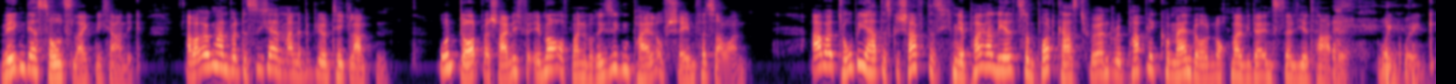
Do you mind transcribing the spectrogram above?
wegen der Souls-like-Mechanik. Aber irgendwann wird es sicher in meiner Bibliothek landen und dort wahrscheinlich für immer auf meinem riesigen Pile of Shame versauern. Aber Tobi hat es geschafft, dass ich mir parallel zum Podcast hören Republic Commando nochmal wieder installiert habe. wink, wink.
